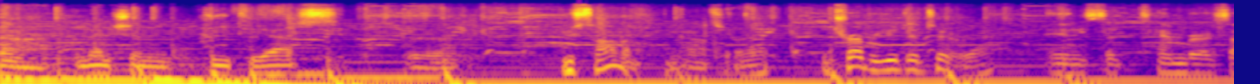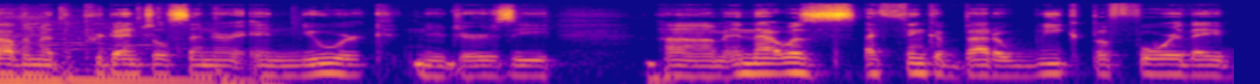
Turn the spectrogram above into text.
Uh, you mentioned BTS. Uh, you saw them in concert, right? And Trevor, you did too, right? in September. I saw them at the Prudential Center in Newark, New Jersey. Um, and that was, I think, about a week before they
